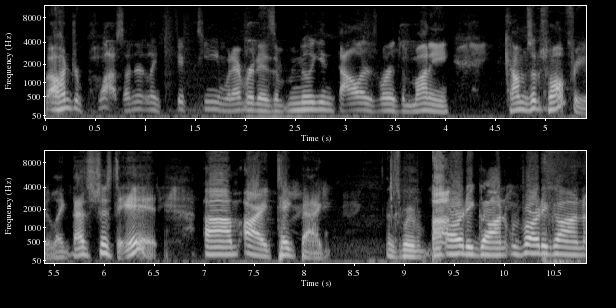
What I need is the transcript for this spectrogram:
a hundred plus, hundred like fifteen, whatever it is, a million dollars worth of money comes up small for you. Like that's just it. Um, all right, take back. As we've uh, already gone, we've already gone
